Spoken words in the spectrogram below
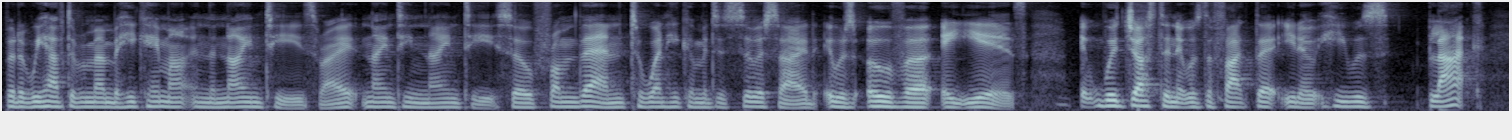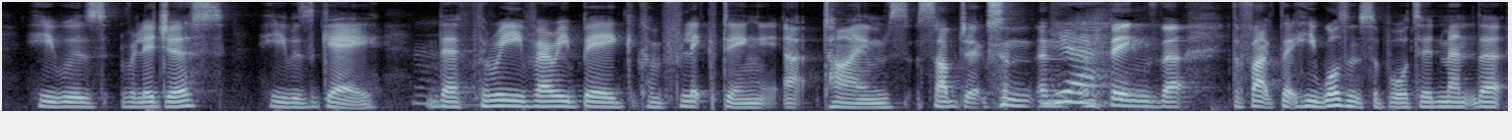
But we have to remember he came out in the 90s, right? 1990. So from then to when he committed suicide, it was over eight years. It, with Justin, it was the fact that, you know, he was black, he was religious, he was gay Mm. they're three very big conflicting at times subjects and, and, yeah. and, things that the fact that he wasn't supported meant that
